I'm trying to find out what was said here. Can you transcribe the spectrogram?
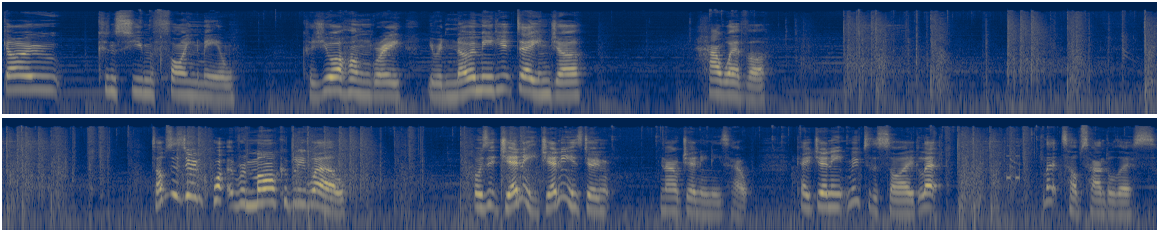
go consume a fine meal. Because you're hungry. You're in no immediate danger. However... Tubbs is doing quite remarkably well. Or is it Jenny? Jenny is doing... Now Jenny needs help. Okay, Jenny, move to the side. Let let Tubbs handle this.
